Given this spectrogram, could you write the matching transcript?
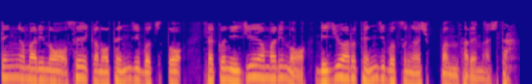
点余りの成果の展示物と120余りのビジュアル展示物が出版されました。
